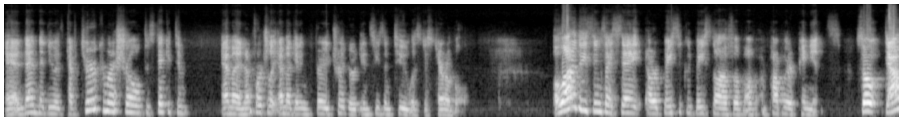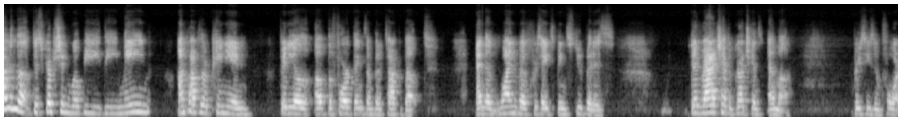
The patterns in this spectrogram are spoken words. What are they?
And then they do a cafeteria commercial to stick it to Emma. And unfortunately, Emma getting very triggered in season two was just terrible a lot of these things I say are basically based off of, of unpopular opinions. So down in the description will be the main unpopular opinion video of the four things I'm going to talk about. And the one about Crusades being stupid is, did Raditch have a grudge against Emma? Pre-season four.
